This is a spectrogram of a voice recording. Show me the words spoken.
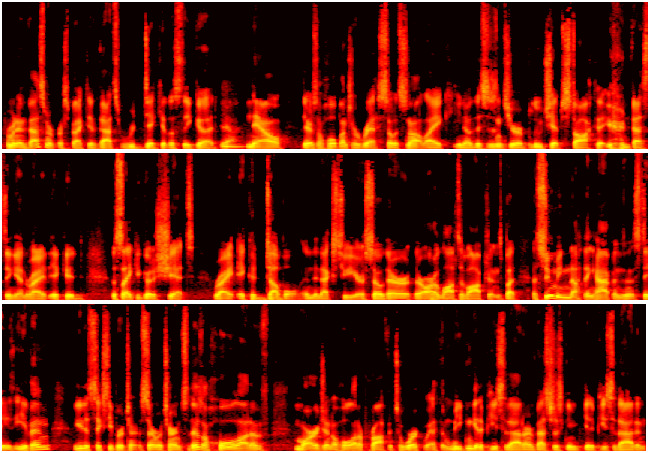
from an investment perspective, that's ridiculously good. Yeah. Now, there's a whole bunch of risks. So it's not like, you know, this isn't your blue chip stock that you're investing in, right? It could, the site could go to shit right? It could double in the next two years. So there there are lots of options. But assuming nothing happens and it stays even, you get a sixty percent return. So there's a whole lot of margin, a whole lot of profit to work with, and we can get a piece of that. Our investors can get a piece of that, and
